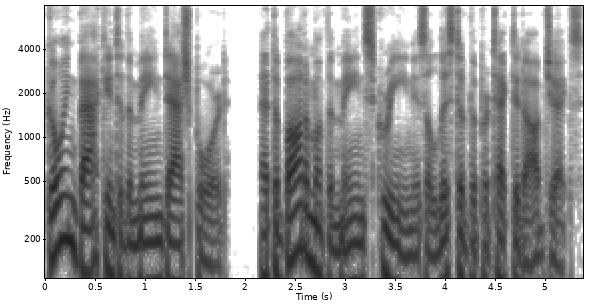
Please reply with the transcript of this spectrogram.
Going back into the main dashboard, at the bottom of the main screen is a list of the protected objects,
